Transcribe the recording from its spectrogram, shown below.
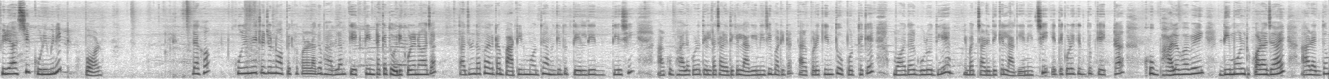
ফিরে আসছি কুড়ি মিনিট পর। দেখো কুড়ি মিনিটের জন্য অপেক্ষা করার আগে ভাবলাম কেক টিনটাকে তৈরি করে নেওয়া যাক। তার জন্য দেখো একটা বাটির মধ্যে আমি কিন্তু তেল দিয়ে দিয়েছি আর খুব ভালো করে তেলটা চারিদিকে লাগিয়ে নিয়েছি বাটিটা। তারপরে কিন্তু ওপর থেকে ময়দার গুঁড়ো দিয়ে এবার চারিদিকে লাগিয়ে নিচ্ছি। এতে করে কিন্তু কেকটা খুব ভালোভাবেই ডিমোল্ড করা যায় আর একদম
